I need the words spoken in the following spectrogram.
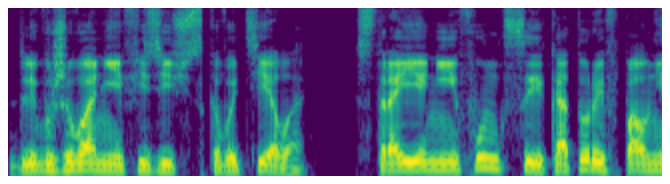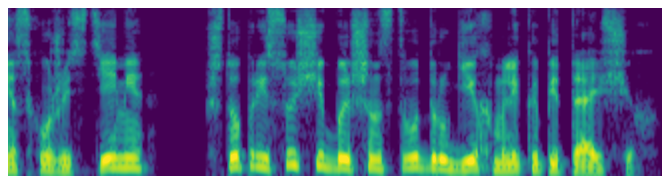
для выживания физического тела – строение и функции которой вполне схожи с теми, что присущи большинству других млекопитающих.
